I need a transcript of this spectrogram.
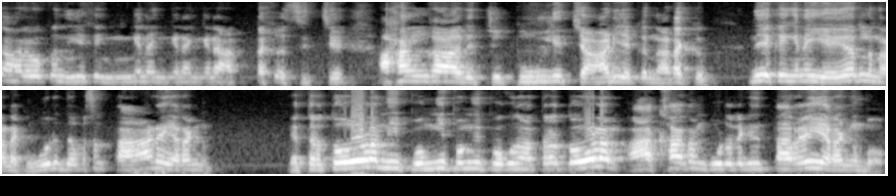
കാലമൊക്കെ നീയൊക്കെ ഇങ്ങനെ ഇങ്ങനെ ഇങ്ങനെ അട്ടഹസിച്ച് അഹങ്കാരിച്ച് തുള്ളിച്ചാടിയൊക്കെ നടക്കും. നീയൊക്കെ ഇങ്ങനെ എയറിൽ നടക്കും. ഒരു ദിവസം താഴെ ഇറങ്ങും. എത്രത്തോളം നീ പൊങ്ങി പൊങ്ങി പോകുന്നു അത്രത്തോളം ആഘാതം കൂടുതലെങ്കിൽ തറയിറങ്ങുമ്പോൾ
